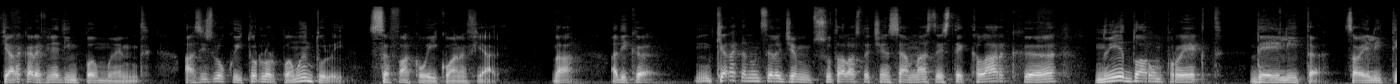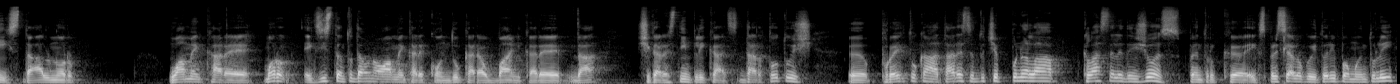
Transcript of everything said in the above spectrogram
fiara care vine din pământ a zis locuitorilor pământului să facă o icoană fiare. Da? Adică, chiar dacă nu înțelegem 100% ce înseamnă asta, este clar că nu e doar un proiect de elită sau elitist, da? al unor oameni care, mă rog, există întotdeauna oameni care conduc, care au bani, care, da, și care sunt implicați. Dar totuși, ă, proiectul ca atare se duce până la clasele de jos, pentru că expresia locuitorii Pământului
